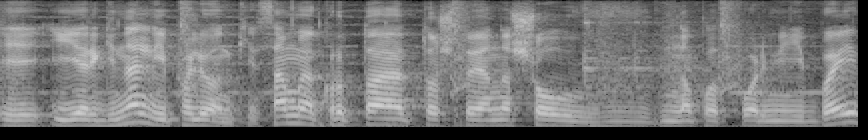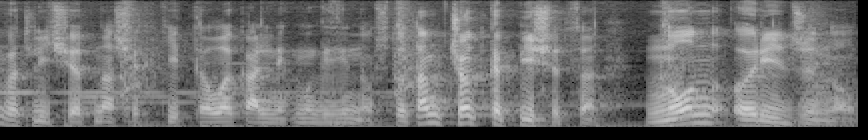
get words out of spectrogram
и, и оригинальные, паленки. Самое крутое то, что я нашел в, на платформе eBay, в отличие от наших каких-то локальных магазинов, что там четко пишется non-original.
